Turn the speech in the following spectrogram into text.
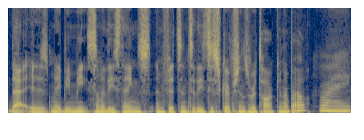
that is maybe meets some of these things and fits into these descriptions we're talking about. Right.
